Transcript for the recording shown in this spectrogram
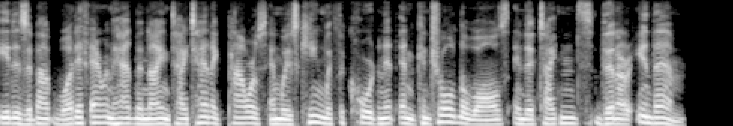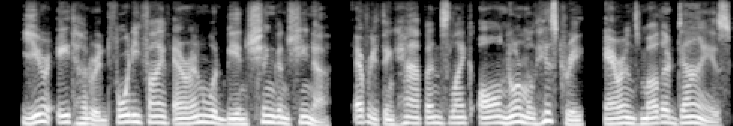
it is about what if Eren had the nine titanic powers and was king with the coordinate and controlled the walls and the titans that are in them. Year 845 Eren would be in Shiganshina, everything happens like all normal history, Eren's mother dies,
